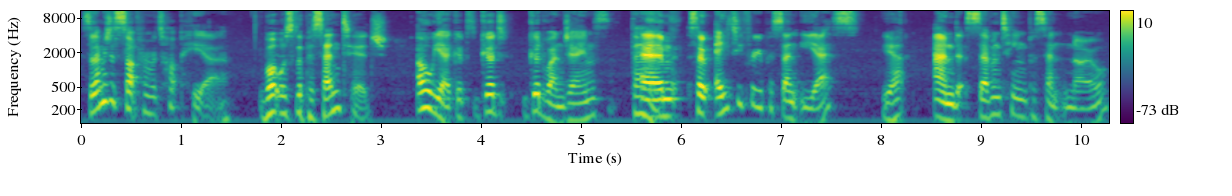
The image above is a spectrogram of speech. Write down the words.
So let me just start from the top here. What was the percentage? Oh yeah, good, good, good one, James. Thanks. Um, so eighty-three percent yes Yeah. And seventeen percent no,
